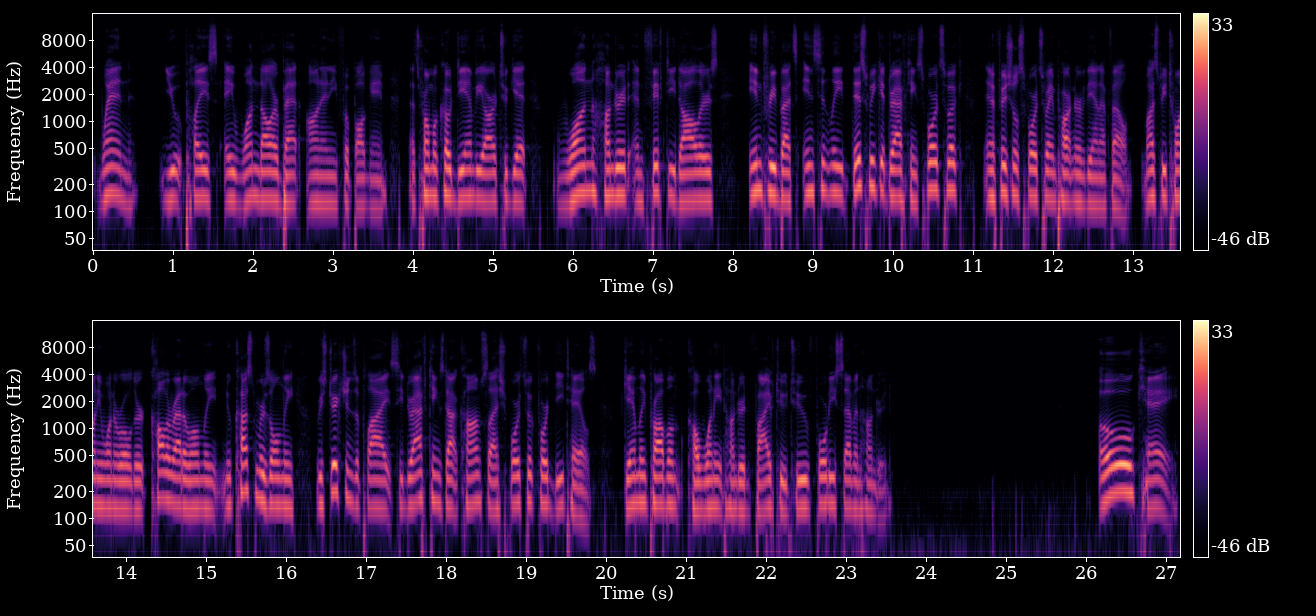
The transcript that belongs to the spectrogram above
when you place a $1 bet on any football game. That's promo code DNVR to get $150 in free bets instantly this week at DraftKings Sportsbook, an official sports betting partner of the NFL. Must be 21 or older, Colorado only, new customers only, restrictions apply. See DraftKings.com slash sportsbook for details. Gambling problem? Call 1-800-522-4700. Okay.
